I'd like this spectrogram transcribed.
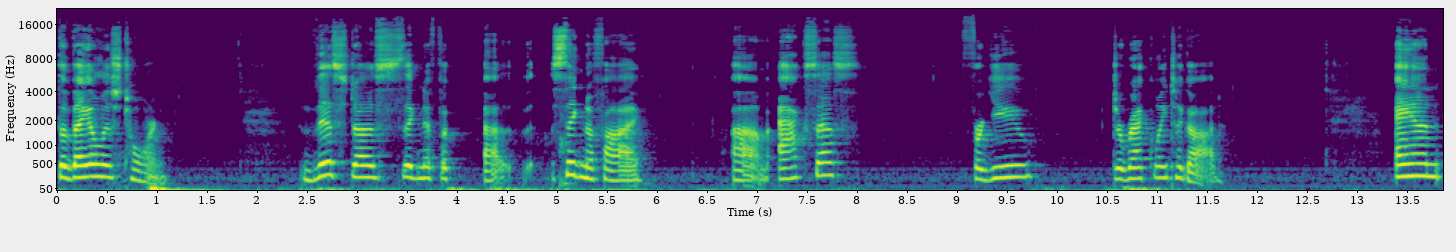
the veil is torn. This does signify, uh, signify um, access for you directly to God. And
